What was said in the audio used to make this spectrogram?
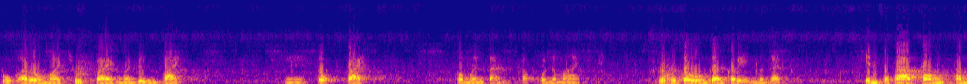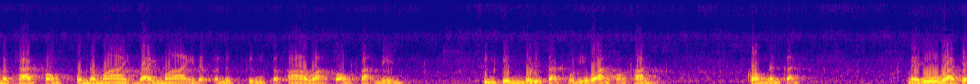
ถูกอารมณ์มาชุดไปมาดึงไปตกไป ก็เหมือนกันกับผลไม้ พระพุทธองค์ท่านก็เห็นเหมือนกัน เห็นสภาพของธรรมชาติของผลไม้ใบไม้แล้วก็นึกถึงสภาวะของพระเนนซึ่งเป็นบริษัทบริวารของท่าน ก็เหมือนกัน ไม่รู้ว่าจะ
